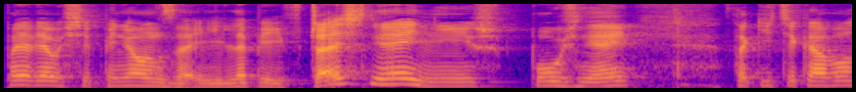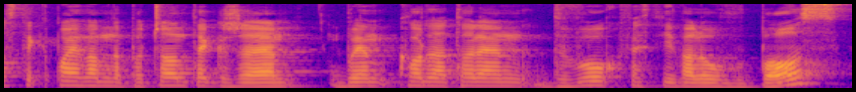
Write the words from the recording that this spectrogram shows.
pojawiały się pieniądze i lepiej wcześniej niż później. Z takich ciekawostek powiem Wam na początek, że byłem koordynatorem dwóch festiwalów BOSS.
